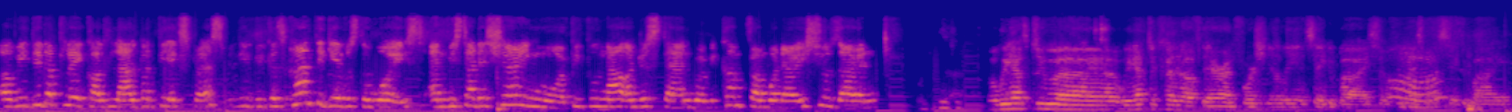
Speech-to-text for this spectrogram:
uh, we did a play called Lal Batti Express because Kranti gave us the voice and we started sharing more. People now understand where we come from, what our issues are, and but we have to uh, we have to cut it off there, unfortunately, and say goodbye. So if you guys want to say goodbye.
